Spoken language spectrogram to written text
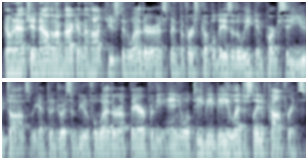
Coming at you now that I'm back in the hot Houston weather. I spent the first couple days of the week in Park City, Utah. So we got to enjoy some beautiful weather up there for the annual TBB Legislative Conference.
